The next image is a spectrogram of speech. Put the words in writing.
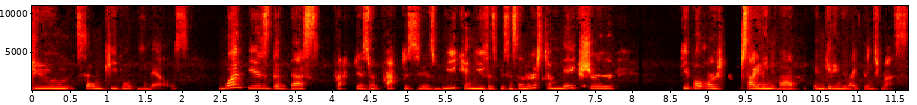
to send people emails. What is the best practice or practices we can use as business owners to make sure people are signing up and getting the right things from us?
